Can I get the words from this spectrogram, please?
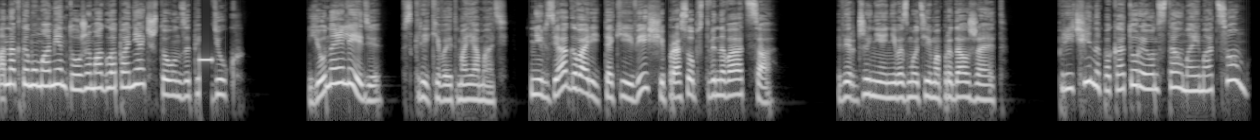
Она к тому моменту уже могла понять, что он за пи***дюк. «Юная леди», — вскрикивает моя мать, «нельзя говорить такие вещи про собственного отца». Вирджиния невозмутимо продолжает. Причина, по которой он стал моим отцом,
